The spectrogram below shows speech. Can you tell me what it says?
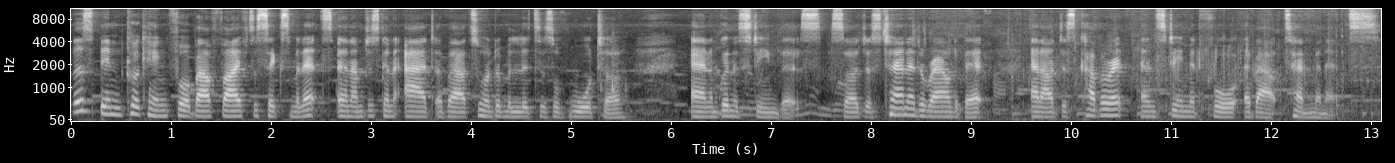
This has been cooking for about five to six minutes and I'm just going to add about 200 milliliters of water and I'm going to steam this. So I just turn it around a bit and I'll just cover it and steam it for about 10 minutes.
